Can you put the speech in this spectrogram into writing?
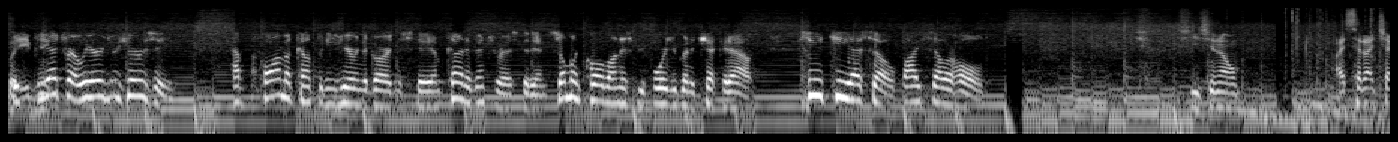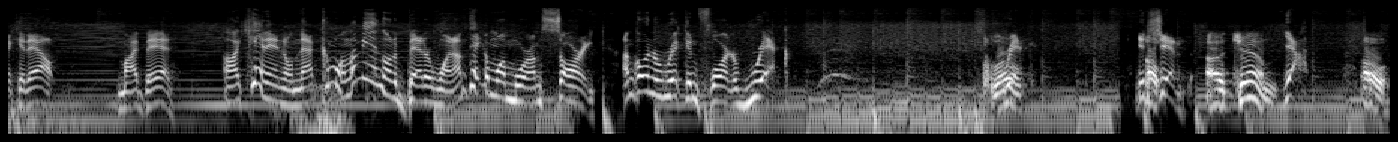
Good It's evening. Pietro here in New Jersey. Have a pharma company here in the Garden State. I'm kind of interested in. Someone called on this before. You're going to check it out. CTSO, buy, sell, or hold. Geez, you know, I said I'd check it out. My bad. Oh, I can't end on that. Come on, let me end on a better one. I'm taking one more. I'm sorry. I'm going to Rick in Florida. Rick. Hello? Rick. It's Oh, Jim. Uh, Jim. Yeah. Oh,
